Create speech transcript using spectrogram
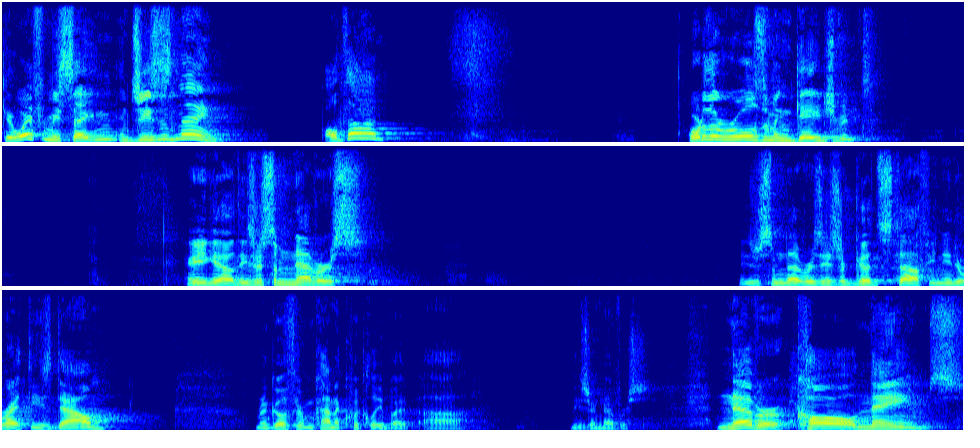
get away from me, Satan, in Jesus' name. All the time. What are the rules of engagement? Here you go. These are some nevers. These are some nevers. These are good stuff. You need to write these down. I'm going to go through them kind of quickly, but uh, these are nevers. Never call names.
